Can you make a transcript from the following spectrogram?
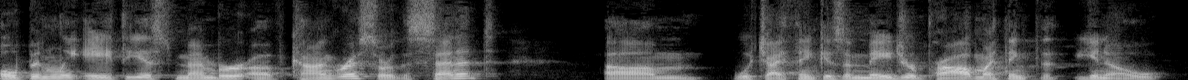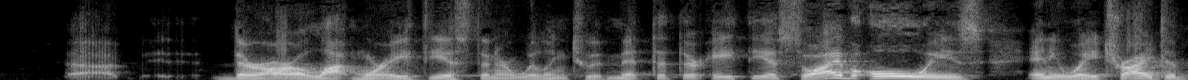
openly atheist member of congress or the senate um, which i think is a major problem. I think that you know uh, there are a lot more atheists than are willing to admit that they're atheists. So I've always, anyway, tried to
